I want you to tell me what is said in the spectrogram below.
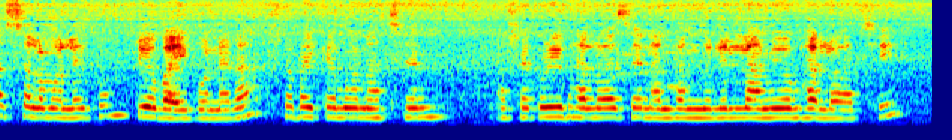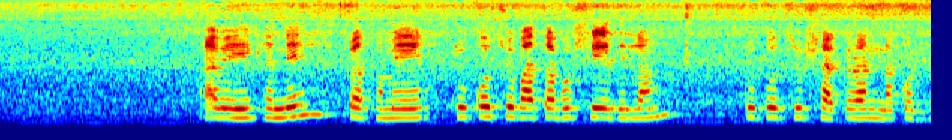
আসসালামু আলাইকুম, প্রিয় ভাই বোনেরা। সবাই কেমন আছেন? আশা করি ভালো আছেন, আলহামদুলিল্লাহ আমিও ভালো আছি। আমি এখানে প্রথমে একটু কচু পাতা বসিয়ে দিলাম, একটু কচু শাক রান্না করব।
